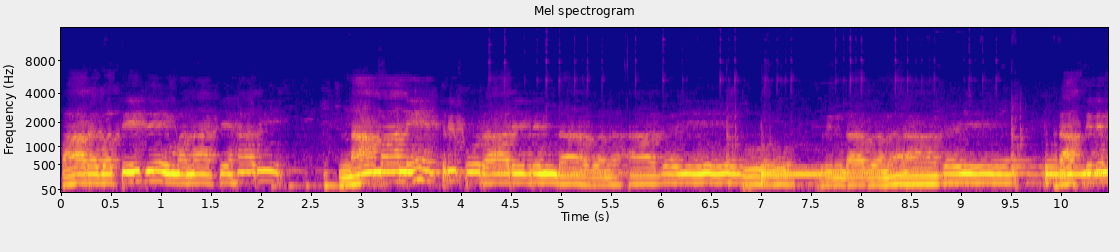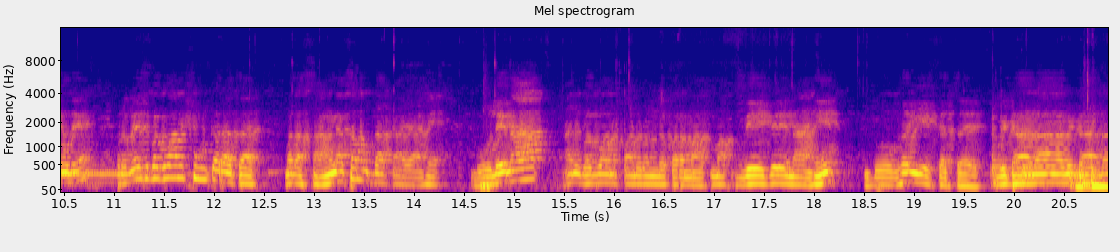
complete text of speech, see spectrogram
पार्वती जी मना के हारी नामाने त्रिपुरारी वृंदावन आ गए वो वृंदावन आ गए रासलीलेमध्ये प्रवेश भगवान शंकराचा आहे. मला सांगण्याचा मुद्दा काय आहे? भोलेनाथ आणि भगवान पांडुरंग परमात्मा वेगळे नाही दोघं एकच आहेत. विठाला विठाला.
